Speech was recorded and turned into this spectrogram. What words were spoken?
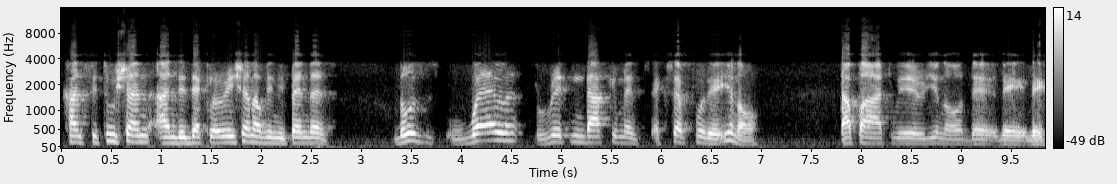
Constitution and the Declaration of Independence. Those well-written documents, except for the, you know, that part where, you know, the, the, the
